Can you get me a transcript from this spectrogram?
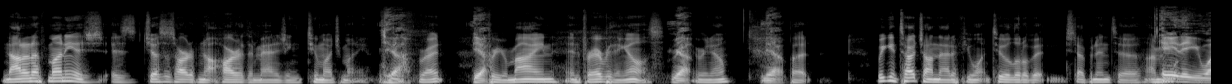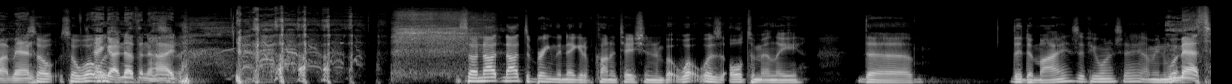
not enough money is is just as hard if not harder than managing too much money Yeah. right Yeah. for your mind and for everything else Yeah. you know Yeah. but we can touch on that if you want to a little bit stepping into i mean Anything you want, man. so so what I ain't was, got nothing to hide. so not not to bring the negative connotation but what was ultimately the the demise if you want to say i mean what Meth,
